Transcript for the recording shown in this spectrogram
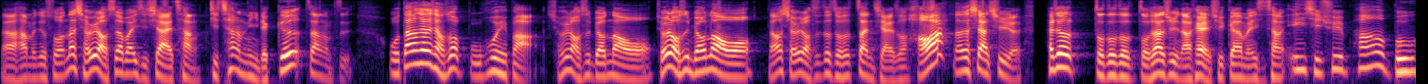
那他们就说：“那小玉老师要不要一起下来唱，一起唱你的歌？”这样子，我当时想说：“不会吧，小玉老师不要闹哦，小玉老师你不要闹哦。”然后小玉老师这时候站起来说：“好啊，那就下去了。”他就走走走走下去，然后开始去跟他们一起唱：“一起去跑步，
